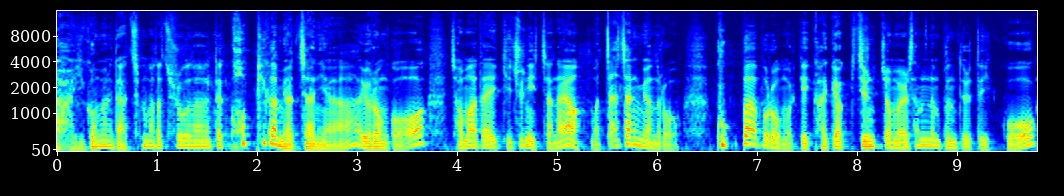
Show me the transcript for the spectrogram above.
야, 이거면 아침마다 출근하는데 커피가 몇 잔이야? 요런 거. 저마다의 기준이 있잖아요. 뭐 짜장면으로, 국밥으로 뭐 이렇게 가격 기준점을 삼는 분들도 있고,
